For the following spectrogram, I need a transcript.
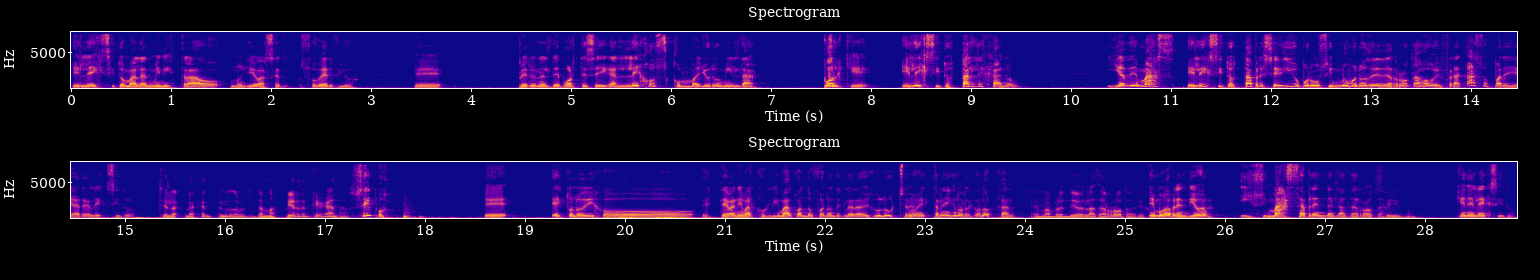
el éxito mal administrado nos lleva a ser soberbios. Eh, pero en el deporte se llega lejos con mayor humildad. Porque el éxito es tan lejano y además el éxito está precedido por un sinnúmero de derrotas o de fracasos para llegar al éxito. Sí, la, la gente, los deportistas más pierden que ganan. Sí, pues. Eh, esto lo dijo Esteban y Marco Grimal cuando fueron declarados hijos lucha. No me extraña que nos reconozcan. Hemos aprendido de las derrotas, dijo. Hemos aprendido y más se aprende en las derrotas Sí, que en el éxito.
